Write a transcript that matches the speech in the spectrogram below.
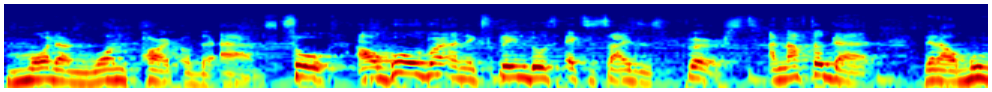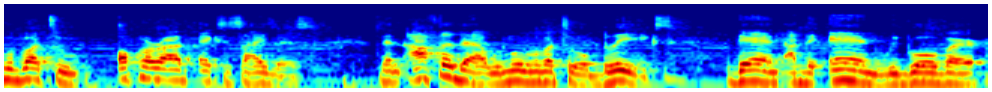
more than one part of the abs. So I'll go over and explain those exercises first. And after that, then I'll move over to upper ab exercises. Then after that, we move over to obliques. Then at the end, we go over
